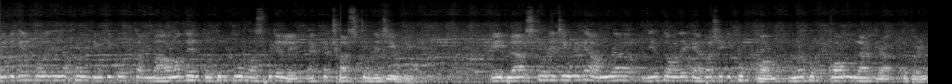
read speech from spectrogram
মেডিকেল কলেজে যখন ডিউটি করতাম বা আমাদের কতুলপুর হসপিটালে একটা ব্লাড স্টোরেজ ইউনিট এই ব্লাড স্টোরেজ ইউনিটে আমরা, যেহেতু আমাদের ক্যাপাসিটি খুব কম, আমরা খুব কম ব্লাড রাখতে পারি,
